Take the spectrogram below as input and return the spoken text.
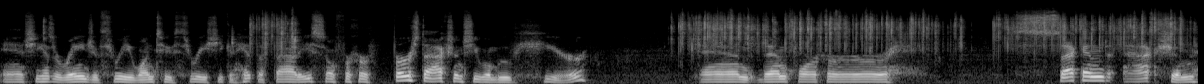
And she has a range of three. One, two, three. She can hit the fatties. So for her first action, she will move here. And then for her second action,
